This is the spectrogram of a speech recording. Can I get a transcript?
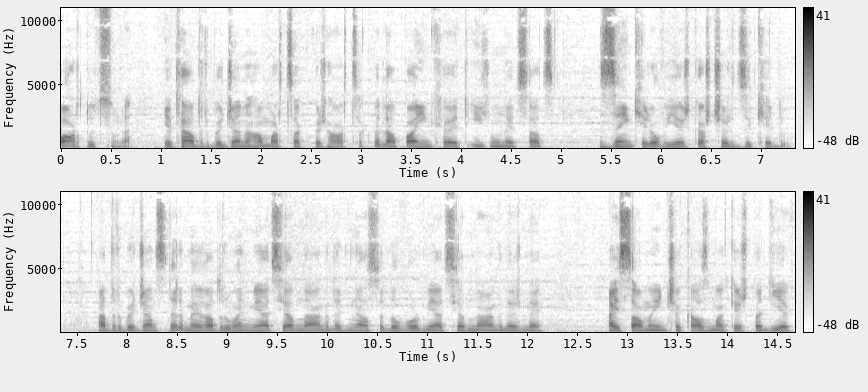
պարտությունը։ Եթե Ադրբեջանը համարցակվեր հարձակվել, ապա ինքը այդ իր ունեցած զենքերով երկար չէր ձգելու։ Ադրբեջանցիները մեղադրում են Միացյալ Նահանգներին, ասելով, որ Միացյալ Նահանգներն է այս ամեն ինչը կազմակերպել եւ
